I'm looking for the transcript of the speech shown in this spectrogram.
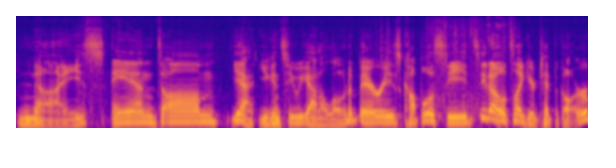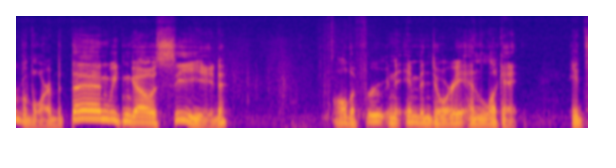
Nice. And um yeah, you can see we got a load of berries, couple of seeds. You know, it's like your typical herbivore. But then we can go seed all the fruit in inventory and look at it's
